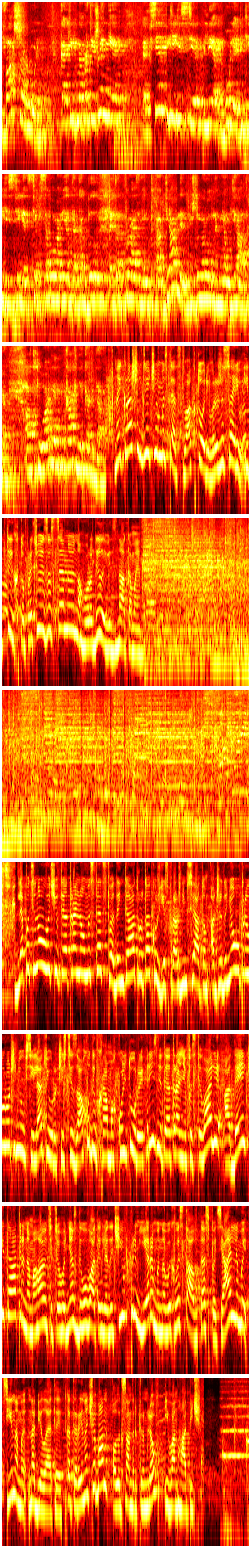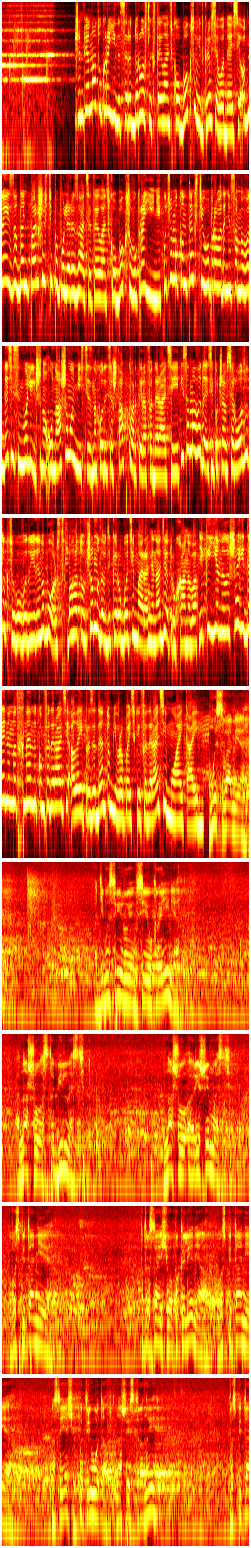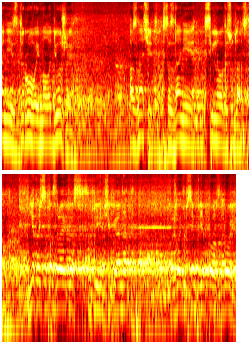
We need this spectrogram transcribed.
ваша роль, как и на протяжении э, всех 50 лет, более 50 лет, с, тем, с того момента, как был этот праздник объявлен Международным днем театра, актуален как никогда. Найкращих діячів мистецтва, акторів, режисерів і тих, хто працює за сценою, нагородили відзнаками. Для поціновувачів театрального мистецтва День театру також є справжнім святом, адже до нього приурочені у всілякі урочисті заходи в храмах культури, різні театральні фестивалі, а деякі театри намагаються цього дня здивувати глядачів прем'єрами нових вистав та спеціальними цінами на білети. Катерина Чабан, Олександр Кремльов, Іван Гапіч. Чемпіонат України серед дорослих з тайландського боксу відкрився в Одесі. Одне із завдань першості популяризація тайландського боксу в Україні. У цьому контексті його проведення саме в Одесі символічно. У нашому місті знаходиться штаб-квартира федерації. І саме в Одесі почався розвиток цього виду єдиноборств. Багато в чому завдяки роботі мера Геннадія Труханова, який є не лише ідейним натхненником федерації, але й президентом Європейської федерації Муайтай. Мы с вами демонстрируем всей Украине нашу стабильность, нашу решимость в воспитании подрастающего поколения, в воспитании настоящих патриотов нашей страны, в воспитании здоровой молодежи, а значит, создании сильного государства. Мне хочется поздравить вас с открытием чемпионата, пожелать всем крепкого здоровья.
